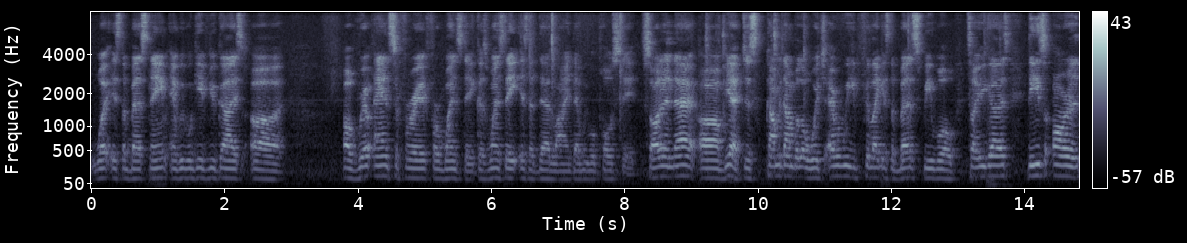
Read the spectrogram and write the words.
what is the best name, and we will give you guys uh, a real answer for it for Wednesday, because Wednesday is the deadline that we will post it. So other than that, um, yeah, just comment down below whichever we feel like is the best. We will tell you guys. These are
